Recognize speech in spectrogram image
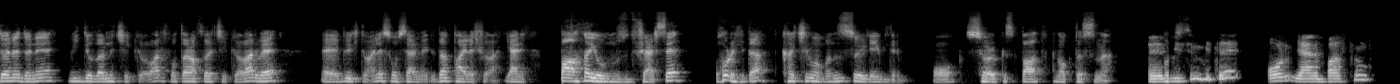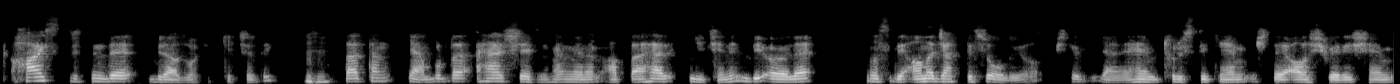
döne döne videolarını çekiyorlar, fotoğrafları çekiyorlar ve e, büyük ihtimalle sosyal medyada paylaşıyorlar. Yani Bath'a yolunuz düşerse orayı da kaçırmamanızı söyleyebilirim. O Circus Bath noktasına. E, bizim bir de or, yani Bath'ın High Street'inde biraz vakit geçirdik. Hı hı. Zaten yani burada her şehrin hemen hemen hatta her ilçenin bir öyle nasıl bir ana caddesi oluyor. İşte yani hem turistik hem işte alışveriş hem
